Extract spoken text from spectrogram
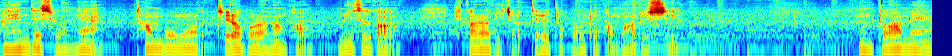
大変ですよね。田んぼもちらほらなんか水が干からびちゃってるところとかもあるし本当雨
